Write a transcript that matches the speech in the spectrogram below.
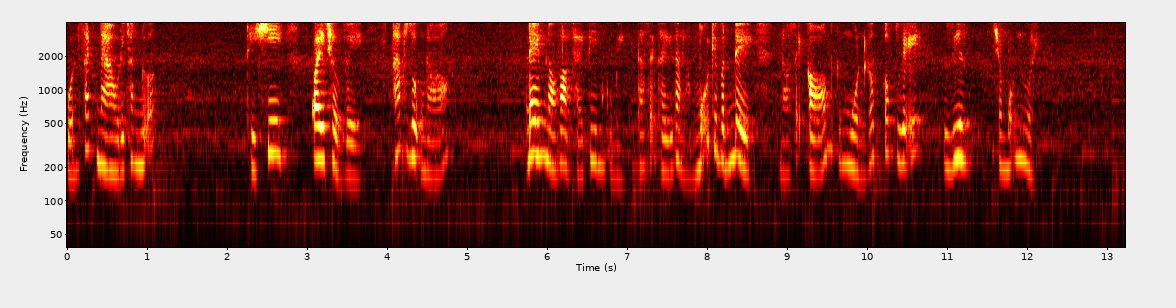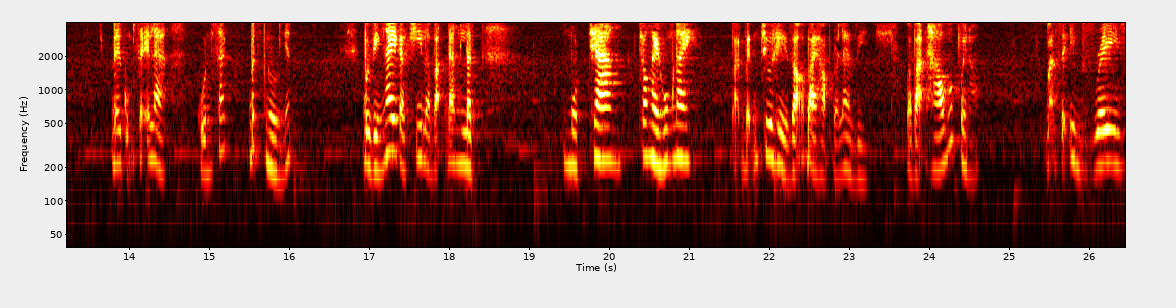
cuốn sách nào đi chăng nữa. Thì khi quay trở về, áp dụng nó, đem nó vào trái tim của mình, ta sẽ thấy rằng là mỗi cái vấn đề nó sẽ có một cái nguồn gốc gốc rễ riêng cho mỗi người. Đây cũng sẽ là cuốn sách bất ngờ nhất. Bởi vì ngay cả khi là bạn đang lật một trang cho ngày hôm nay, bạn vẫn chưa hề rõ bài học đó là gì và bạn háo hức với nó bạn sẽ embrace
